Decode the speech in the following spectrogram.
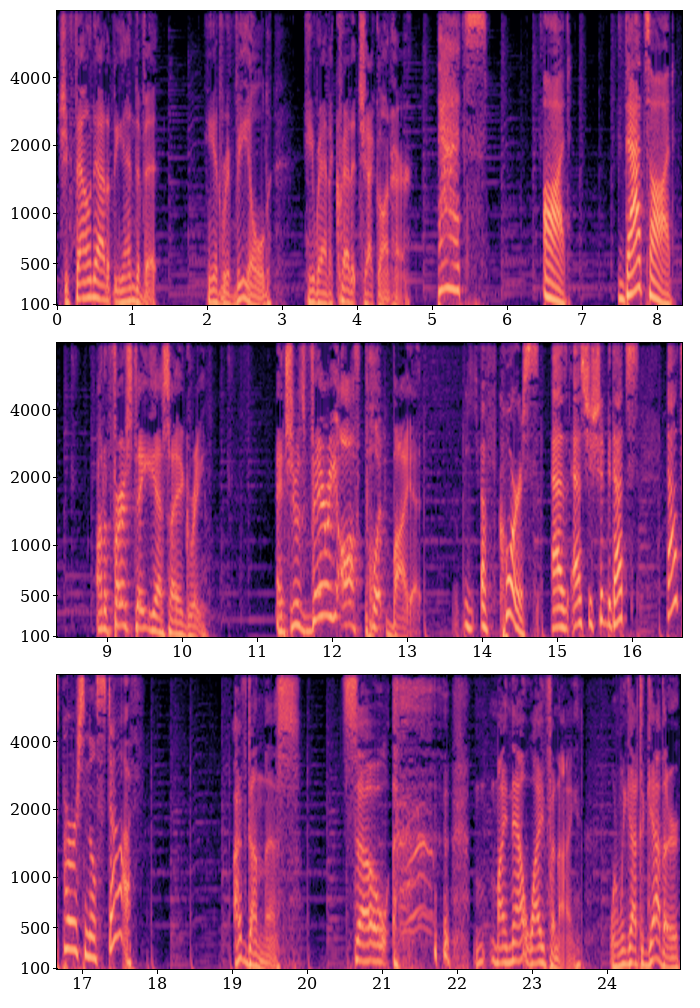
She found out at the end of it, he had revealed he ran a credit check on her. That's odd. That's odd. On a first date, yes, I agree. And she was very off put by it. Of course, as as you should be. That's that's personal stuff. I've done this. So, my now wife and I, when we got together,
